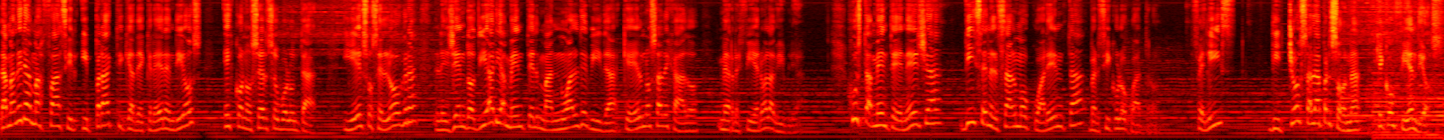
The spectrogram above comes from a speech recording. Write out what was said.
La manera más fácil y práctica de creer en Dios es conocer su voluntad. Y eso se logra leyendo diariamente el manual de vida que Él nos ha dejado, me refiero a la Biblia. Justamente en ella Dice en el Salmo 40, versículo 4, Feliz, dichosa la persona que confía en Dios.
